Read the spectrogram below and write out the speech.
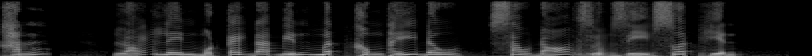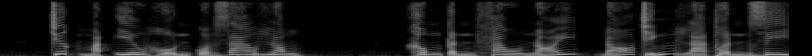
Hắn, lói lên một cách đã biến mất không thấy đâu, sau đó dù gì xuất hiện. Trước mặt yêu hồn của Giao Long. Không cần phao nói, đó chính là thuần di.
